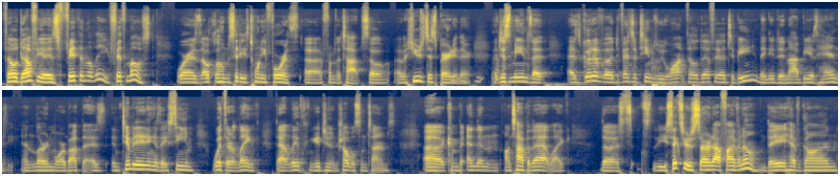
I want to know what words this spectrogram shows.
Philadelphia is fifth in the league, fifth most, whereas Oklahoma City is twenty fourth uh, from the top. So a huge disparity there. It just means that as good of a defensive team as we want Philadelphia to be, they need to not be as handsy and learn more about that. As intimidating as they seem with their length, that length can get you in trouble sometimes. Uh, and then on top of that, like the the Sixers started out five and zero. They have gone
